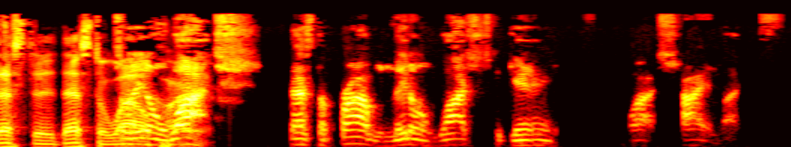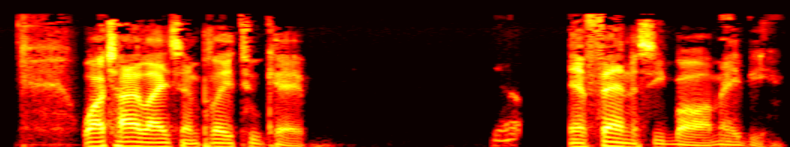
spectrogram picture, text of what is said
that's the that's the wild. So they don't part. watch. That's the problem. They don't watch the game. Watch highlights. Watch highlights and play 2K. Yep. And fantasy ball maybe.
